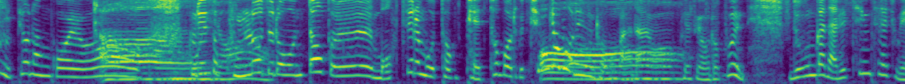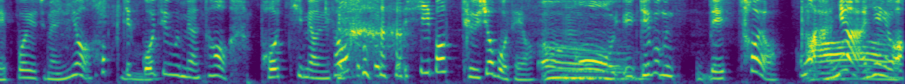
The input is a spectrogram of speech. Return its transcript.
불편한 거예요. 아, 그래서. 굴러 들어온 떡을 먹지를 못하고 뱉어버리고 튕겨버리는 어. 경우가 많아요. 그래서 여러분 누군가 나를 칭찬해주고 예뻐해주면요 헛지 꼬집으면서 버티면서 씹어 드셔보세요. 어, 이 대부분 내쳐요. 어, 아. 아니야 아니에요. 아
